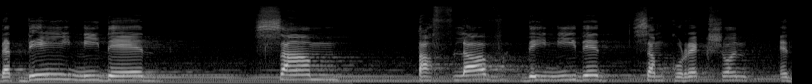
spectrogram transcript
that they needed some tough love, they needed some correction, and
